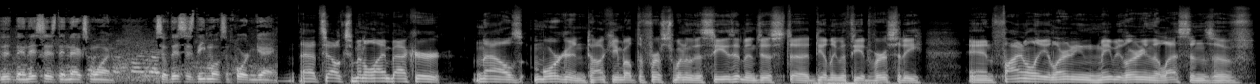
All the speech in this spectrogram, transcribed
and this is the next one. So this is the most important game. That's Elks middle linebacker. Nyles Morgan talking about the first win of the season and just uh, dealing with the adversity and finally learning, maybe learning the lessons of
